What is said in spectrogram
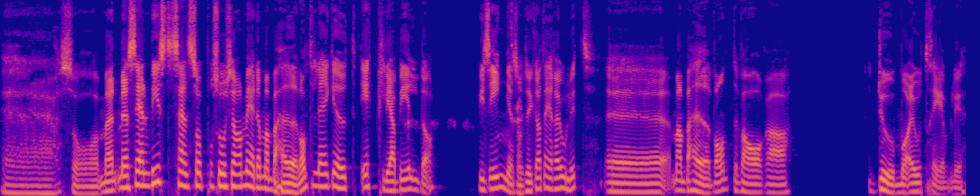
Ehm, så, men, men sen visst, sen så på sociala medier, man behöver inte lägga ut äckliga bilder. Det finns ingen som tycker att det är roligt. Ehm, man behöver inte vara dum och otrevlig.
